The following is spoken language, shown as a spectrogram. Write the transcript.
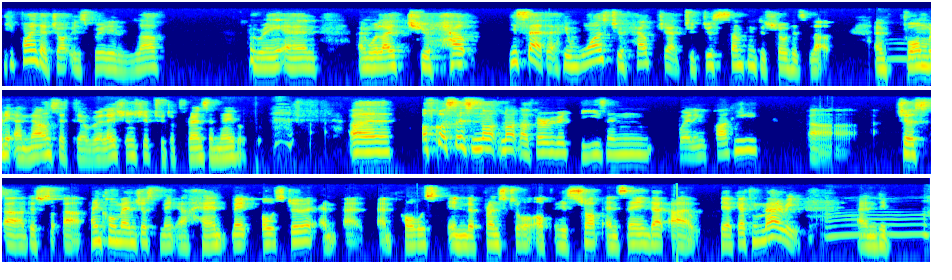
he find that job is really love Luring and and would like to help. He said that he wants to help Jack to do something to show his love, and Oh. formally announce that their relationship to the friends and neighborhood. Uh, of course, that's not not a very, very decent wedding party. Uh, just uh, the uh, Uncle Man just make a handmade poster and, and and post in the front door of his shop and saying that uh, they're getting married. and he- Oh.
